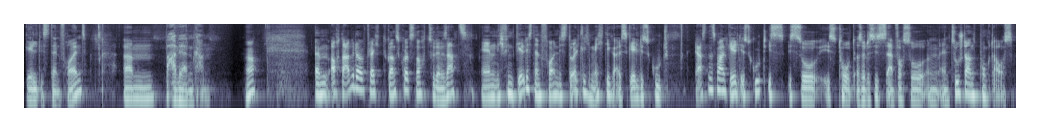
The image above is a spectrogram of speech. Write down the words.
Geld ist dein Freund ähm, wahr werden kann. Ja? Ähm, auch da wieder vielleicht ganz kurz noch zu dem Satz. Ähm, ich finde, Geld ist dein Freund ist deutlich mächtiger als Geld ist gut. Erstens mal, Geld ist gut, ist, ist so, ist tot. Also das ist einfach so ein Zustand, Punkt aus.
